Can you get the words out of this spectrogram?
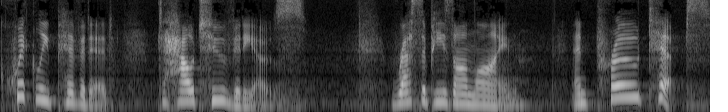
quickly pivoted to how to videos, recipes online, and pro tips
